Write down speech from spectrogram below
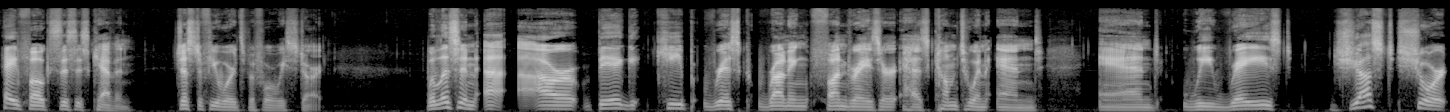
Hey, folks, this is Kevin. Just a few words before we start. Well, listen, uh, our big Keep Risk Running fundraiser has come to an end, and we raised just short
